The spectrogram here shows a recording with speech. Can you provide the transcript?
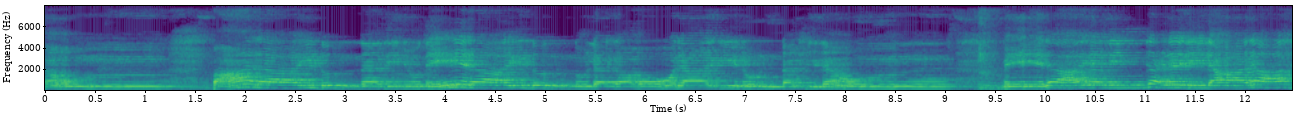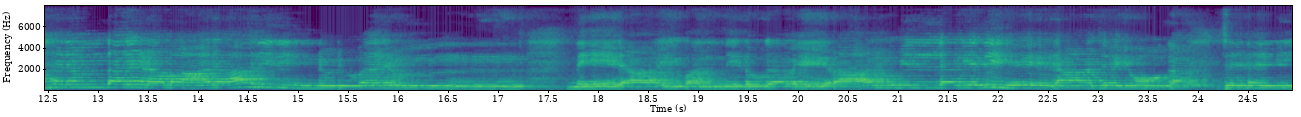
കുടവും പാരായിടുന്നതിനു നേരായിടുന്നുലകമോരാകിലുണ്ടഖിലവും. വേരായ നിൻകഴലിൽ ആരാധനം തരണമാരാലിതിന്നൊരു വരം നേരായി വന്നിടുക വേറാരുമില്ല ഗതിഹേ രാജയോഗ ജനനീ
